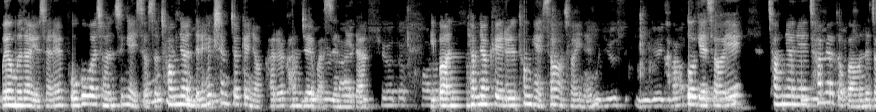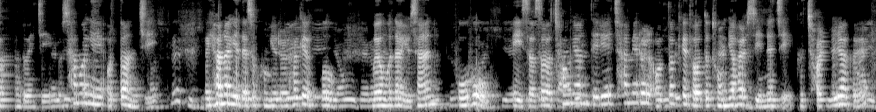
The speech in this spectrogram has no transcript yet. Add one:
무형문화유산의 보호와 전승에 있어서 청년들의 핵심적인 역할을 강조해 왔습니다. 이번 협력회의를 통해서 저희는 각국에서의 청년의 참여도가 어느 정도인지 또 상황이 어떤지 그 현황에 대해서 공유를 하겠고 무형문화유산 보호에 있어서 청년들이 참여를 어떻게 더더 독려할 수 있는지 그 전략을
